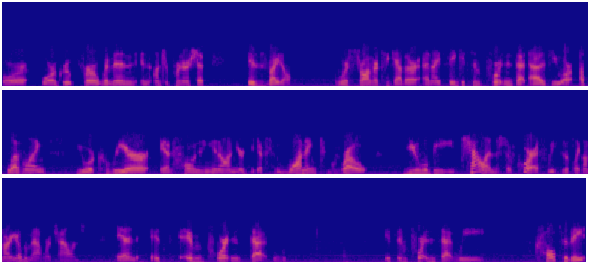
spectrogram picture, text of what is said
or or a group for women in entrepreneurship is vital. We're stronger together, and I think it's important that as you are up leveling your career and honing in on your gifts and wanting to grow, you will be challenged. Of course, we just like on our yoga mat, we're challenged, and it's important that it's important that we cultivate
